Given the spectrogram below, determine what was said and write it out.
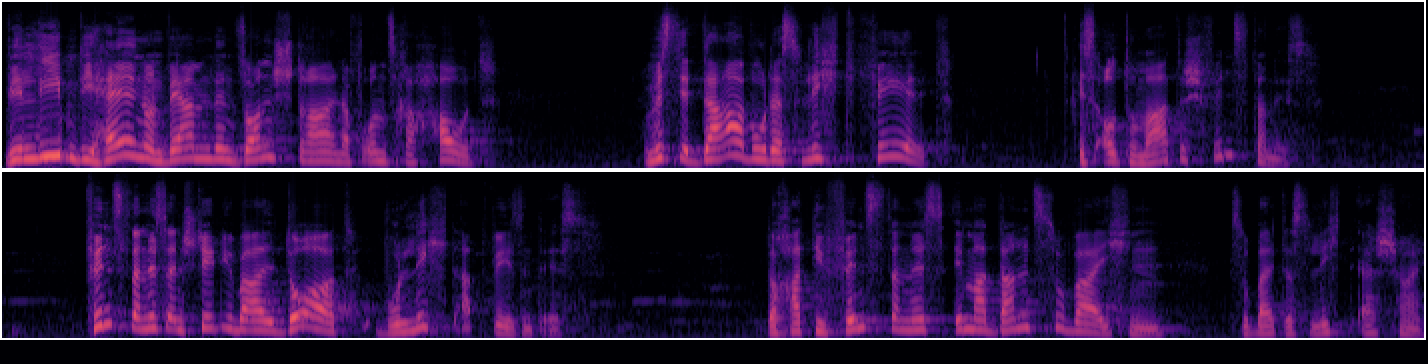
Wir lieben die hellen und wärmenden Sonnenstrahlen auf unserer Haut. Und wisst ihr, da, wo das Licht fehlt, ist automatisch Finsternis. Finsternis entsteht überall dort, wo Licht abwesend ist. Doch hat die Finsternis immer dann zu weichen, sobald das Licht erscheint.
